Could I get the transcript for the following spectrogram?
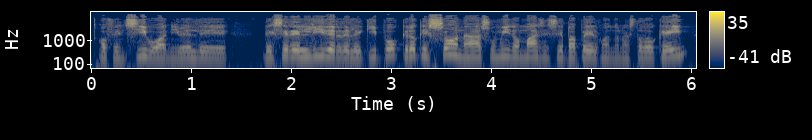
ofensivo, a nivel de, de ser el líder del equipo. Creo que Son ha asumido más ese papel cuando no ha estado Kane,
